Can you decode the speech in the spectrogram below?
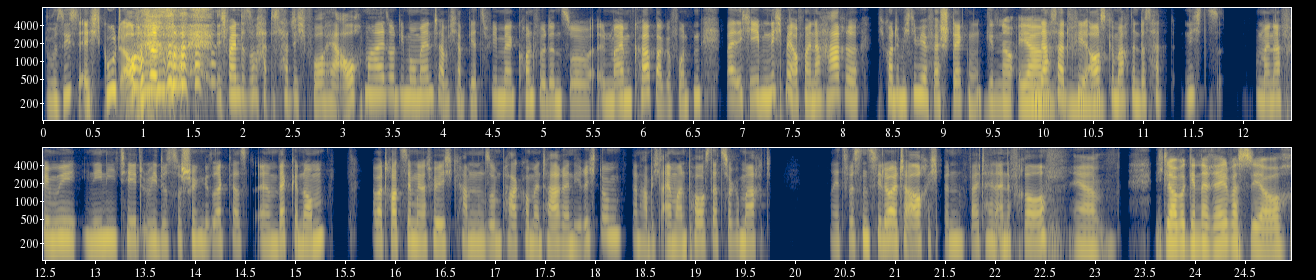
du siehst echt gut aus. Also, ich meine, so, das hatte ich vorher auch mal so die Momente, aber ich habe jetzt viel mehr Confidence so in meinem Körper gefunden, weil ich eben nicht mehr auf meine Haare, ich konnte mich nicht mehr verstecken. Genau, ja. Und das hat viel mhm. ausgemacht und das hat nichts von meiner Femininität, wie du es so schön gesagt hast, ähm, weggenommen. Aber trotzdem natürlich kamen so ein paar Kommentare in die Richtung. Dann habe ich einmal einen Post dazu gemacht. Jetzt wissen es die Leute auch, ich bin weiterhin eine Frau. Ja, ich glaube generell, was du ja auch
